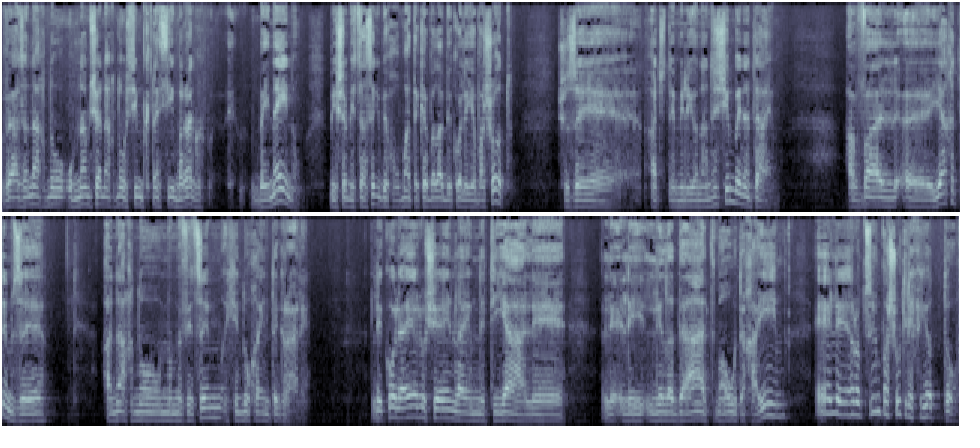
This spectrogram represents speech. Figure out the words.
ואז אנחנו, אמנם שאנחנו עושים כנסים רק בינינו, מי שמתעסק בחוכמת הקבלה בכל היבשות, שזה עד שני מיליון אנשים בינתיים, אבל אה, יחד עם זה, אנחנו מפיצים חינוך האינטגרלי. לכל האלו שאין להם נטייה ל... ללדעת מהות החיים, אלה רוצים פשוט לחיות טוב,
